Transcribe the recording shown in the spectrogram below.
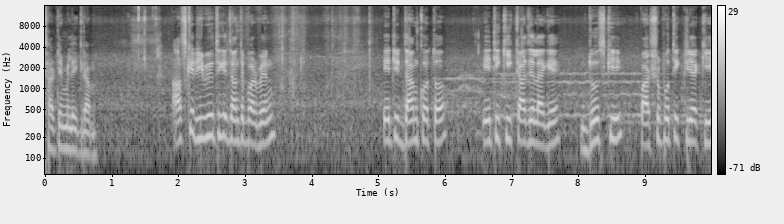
থার্টি মিলিগ্রাম আজকে রিভিউ থেকে জানতে পারবেন এটির দাম কত? এটি কি কাজে লাগে? ডোজ কী? পার্শ্ব প্রতিক্রিয়া কী?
